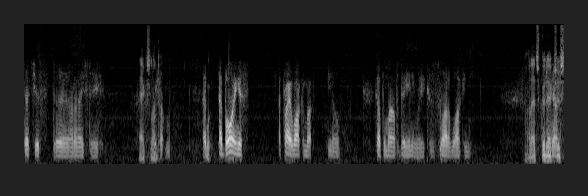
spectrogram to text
that's just uh, on a nice day or Excellent. something. At, Well- at bowling, it's I probably walk about you know a couple miles a day anyway because it's a lot of walking. Well, that's good exercise.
